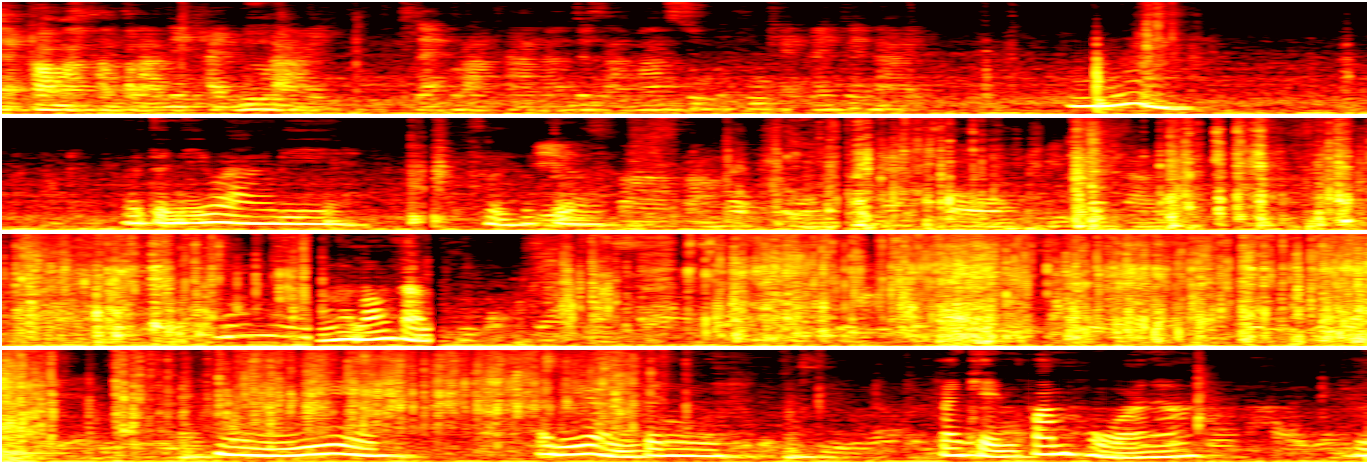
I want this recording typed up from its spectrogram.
จะเข้ามาทำตลาดในไทยเมื่อไหรและราคานั้นจะสามารถสู้กับคู่แข่งได้แค่ไหนอืมเออตัวนี้วางดี สวยทุกเอีตัยวนสตาร์สามหกศูนย์แอปโฟวิธีใช้อ๋อน้องสามนี่อันนี้เหมือนเป็น กางเขนคว่ำหัวนะ ดู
